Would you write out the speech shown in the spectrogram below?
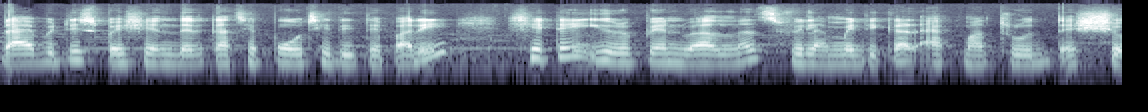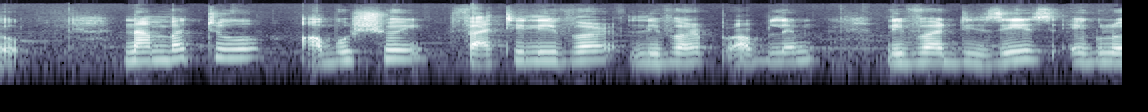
ডায়াবেটিস পেশেন্টদের কাছে পৌঁছে দিতে পারি। সেটাই ইউরোপিয়ান ওয়েলনেস ফিলামেডিকার একমাত্র উদ্দেশ্য। নাম্বার টু অবশ্যই fatty liver liver problem liver disease এগুলো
